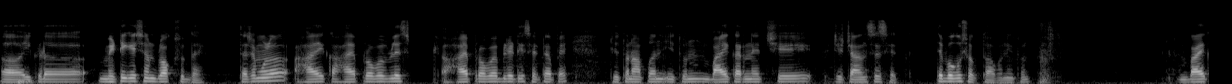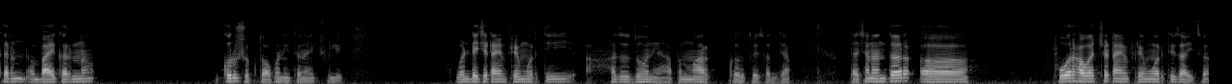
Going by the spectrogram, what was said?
इकडं मिटिगेशन ब्लॉकसुद्धा आहे. त्याच्यामुळं हा एक हाय प्रोबेबिलिस हाय प्रोबॅबिलिटी सेटअप आहे जिथून आपण इथून बाय करण्याचे जे चान्सेस आहेत ते बघू शकतो आपण इथून. बाय करणं बाय करणं करू शकतो आपण इथून ॲक्च्युली वन डेच्या टाईम फ्रेमवरती हा जो झोन आहे हा आपण मार्क करतो आहे सध्या. त्याच्यानंतर फोर हावरच्या टाईम फ्रेमवरती जायचं.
